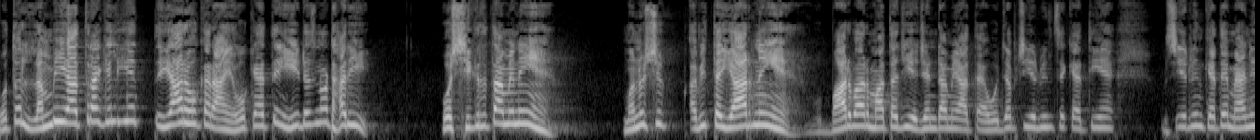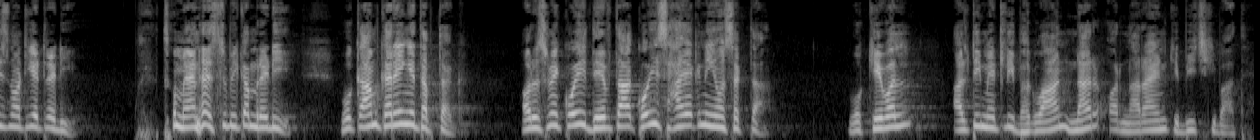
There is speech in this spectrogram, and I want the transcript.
वो तो लंबी यात्रा के लिए तैयार होकर आए वो कहते हैं ही डज नॉट हरी वो शीघ्रता में नहीं है। मनुष्य अभी तैयार नहीं है। वो बार बार माता जी एजेंडा में आता है। वो जब श्री अरविंद से कहती हैं, श्री अरविंद कहते हैं man is not yet ready तो man has to become ready वो काम करेंगे तब तक। और उसमें कोई देवता, कोई सहायक नहीं हो सकता। वो केवल अल्टीमेटली भगवान, नर और नारायण के बीच की बात है।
